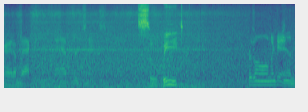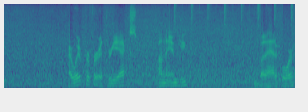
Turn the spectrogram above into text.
Alright, I'm back. I have fruit snacks. Sweet. Prison again. I would have preferred a 3X on the MG, but I had a 4. And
